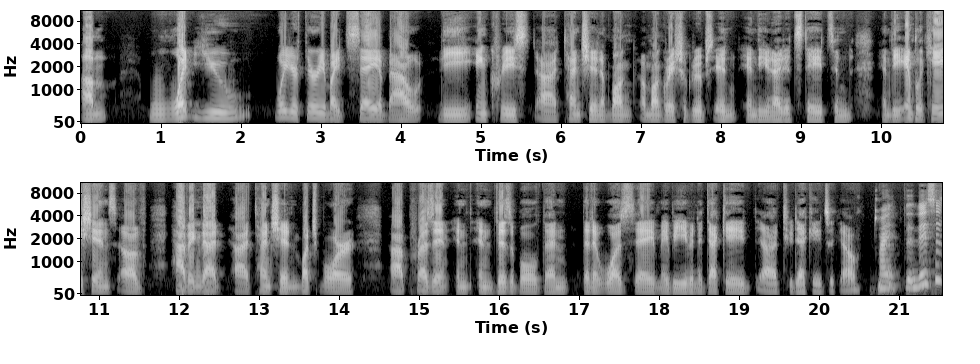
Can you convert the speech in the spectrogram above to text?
um, what you what your theory might say about the increased uh, tension among among racial groups in, in the United States and and the implications of having that uh, tension much more uh, present and, and visible than than it was say maybe even a decade uh, two decades ago. Right. This is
